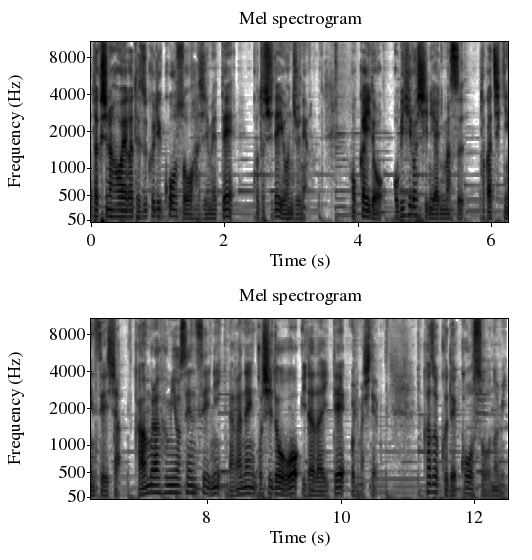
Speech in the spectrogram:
私の母親が手作り酵素を始めて今年で40年。北海道帯広市にあります十勝金星社川村文夫先生に長年ご指導をいただいておりまして家族で酵素を飲み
